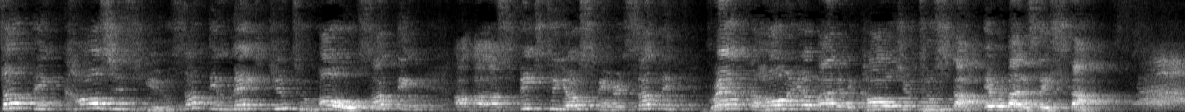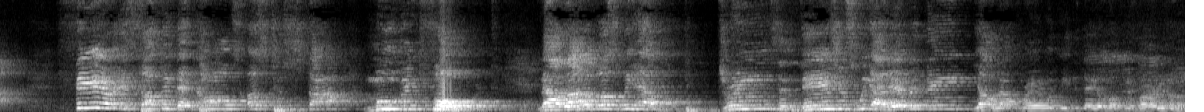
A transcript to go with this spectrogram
Something causes you, something makes you to hold, something uh, uh, speaks to your spirit, something grabs the whole of your body that calls you to stop. Everybody say stop. stop. Fear is something that calls us to stop moving forward. Now, a lot of us, we have dreams and visions. We got everything. Y'all not praying with me today. I'm up here burning up.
